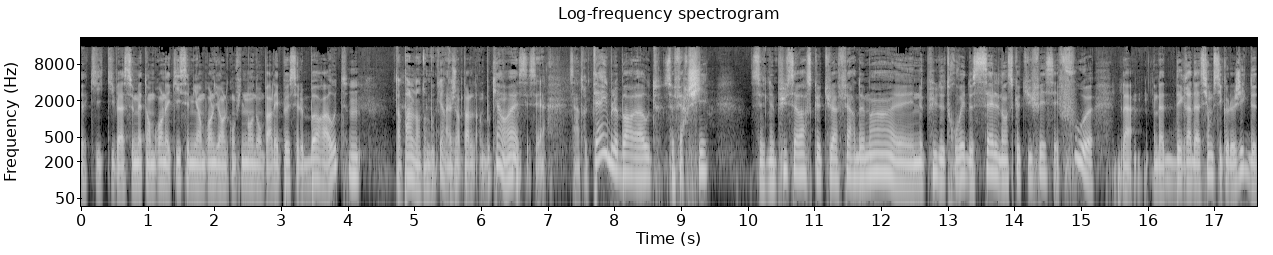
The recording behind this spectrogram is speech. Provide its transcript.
euh, qui, qui va se mettre en branle et qui s'est mis en branle durant le confinement dont on parlait peu, c'est le bore out. T'en parles dans ton bouquin. Ah, J'en parle dans le bouquin, ouais. C'est- C'est c'est un truc terrible, le bore out. Se faire chier. C'est ne plus savoir ce que tu vas faire demain et ne plus de trouver de sel dans ce que tu fais. C'est fou, euh, la, la dégradation psychologique de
